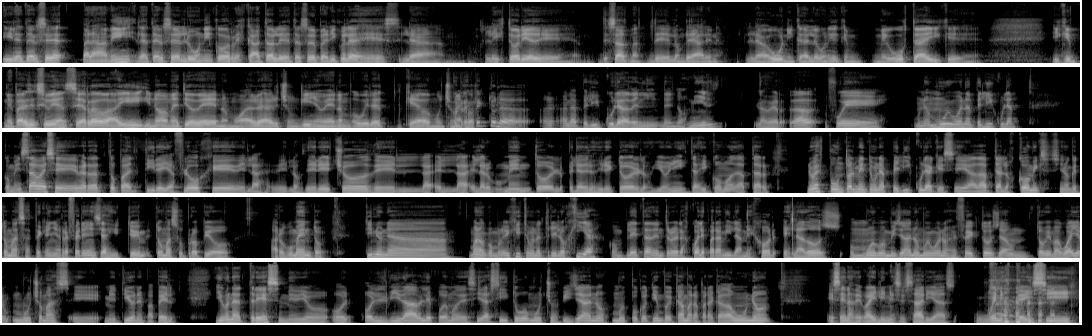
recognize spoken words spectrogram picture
Y la tercera, para mí, la tercera, lo único rescatable de la tercera película es la, la historia de, de Sadman, del hombre de arena. La única, la única que me gusta y que y que me parece que si hubieran cerrado ahí y no metido Venom o haber, hecho un guiño Venom, hubiera quedado mucho Con mejor. respecto a la, a la película del, del 2000, la verdad fue una muy buena película. Comenzaba ese, es verdad, topa el tire y afloje de, de los derechos, del el, el argumento, la pelea de los directores, los guionistas y cómo adaptar no es puntualmente una película que se adapte a los cómics, sino que toma esas pequeñas referencias y toma su propio argumento. Tiene una, bueno, como lo dijiste, una trilogía completa, dentro de las cuales para mí la mejor es la 2. Un muy buen villano, muy buenos efectos, ya un Tobey Maguire mucho más eh, metido en el papel. Y una 3 medio olvidable, podemos decir así, tuvo muchos villanos, muy poco tiempo de cámara para cada uno, escenas de baile innecesarias, Gwen Stacy.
